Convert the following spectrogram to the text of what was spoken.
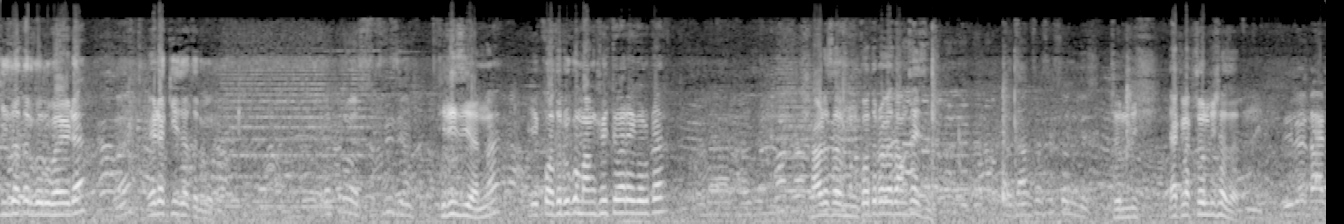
কি জাতের গরু ভাই এটা? এটা কি জাতের গরু? ফ্রিজিয়ান। না? এ কতটুকু মাংস হইতে পারে এই গরুটার? সাড়ে চার মন। কত টাকা দাম চাইছেন? চল্লিশ। এক লাখ চল্লিশ হাজার। দিলে ডাক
